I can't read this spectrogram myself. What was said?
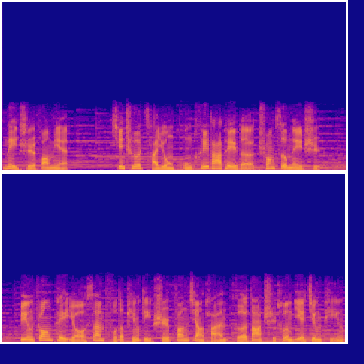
内饰方面，新车采用红黑搭配的双色内饰，并装配有三幅的平底式方向盘和大尺寸液晶屏。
